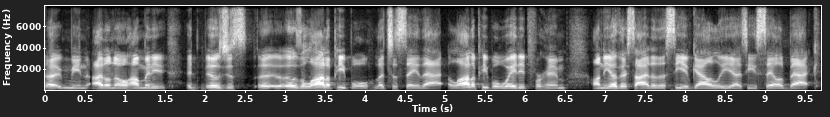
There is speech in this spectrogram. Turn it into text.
I mean, I don't know how many. It, it was just, uh, it was a lot of people. Let's just say that a lot of people waited for him on the other side of the Sea of Galilee as he sailed back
